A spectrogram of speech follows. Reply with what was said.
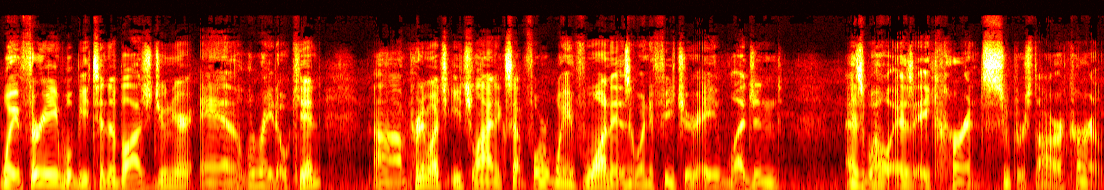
Wave 3 will be Blas Jr. and Laredo Kid. Um, pretty much each line except for Wave 1 is going to feature a legend as well as a current superstar, current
